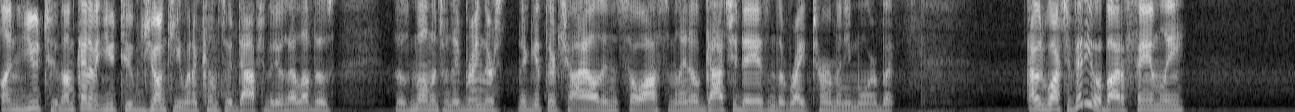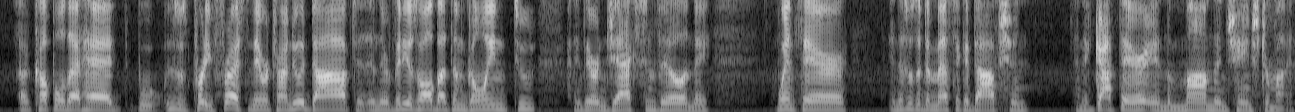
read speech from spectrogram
on YouTube. I'm kind of a YouTube junkie when it comes to adoption videos. I love those those moments when they bring their they get their child and it's so awesome. And I know gotcha day isn't the right term anymore, but I would watch a video about a family a couple that had this was pretty fresh they were trying to adopt and, their videos all about them going to i think they were in jacksonville and they went there and this was a domestic adoption and they got there and the mom then changed her mind.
